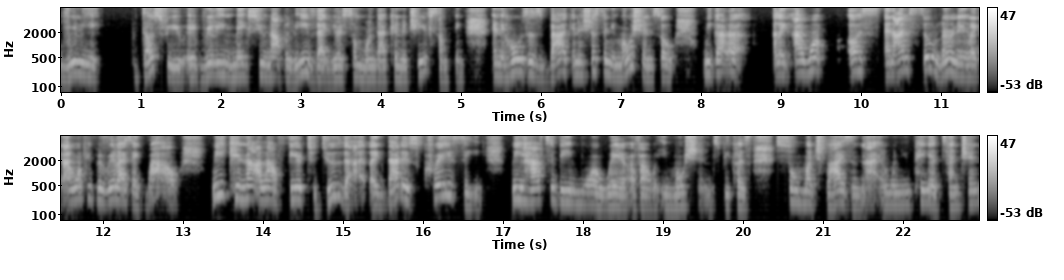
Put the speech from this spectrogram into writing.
really does for you. It really makes you not believe that you're someone that can achieve something. And it holds us back and it's just an emotion. So we gotta like I want us and i'm still learning like i want people to realize like wow we cannot allow fear to do that. Like that is crazy. We have to be more aware of our emotions because so much lies in that. And when you pay attention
